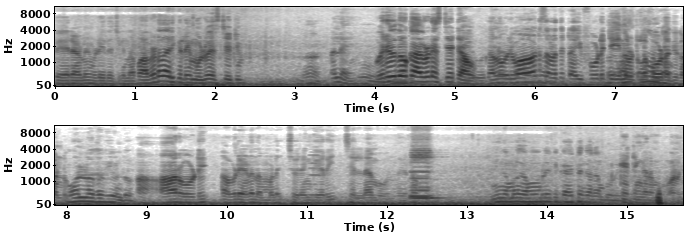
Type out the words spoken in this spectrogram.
പേരാണ് ഇവിടെ ഇത് വെച്ചിരിക്കുന്നത്. അപ്പൊ അവരുടേതായിരിക്കല്ലേ ഈ മുഴുവൻ എസ്റ്റേറ്റും അല്ലേ? ഒരു ഇതൊക്കെ അവരുടെ എസ്റ്റേറ്റ് ആവും. കാരണം ഒരുപാട് സ്ഥലത്ത് ടൈഫോയിഡ് ടീ എന്ന് പറഞ്ഞിട്ടുള്ള ബോർഡൊക്കെ കണ്ടു. ആ ആ റോഡ് അവിടെയാണ് നമ്മൾ ചുരം കയറി ചെല്ലാൻ പോകുന്നത് കേട്ടോ. ഇനി നമ്മൾ കംപ്ലീറ്റ് കയറ്റം കയറാൻ പോകും കയറ്റം കയറാൻ പോവാണ്.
